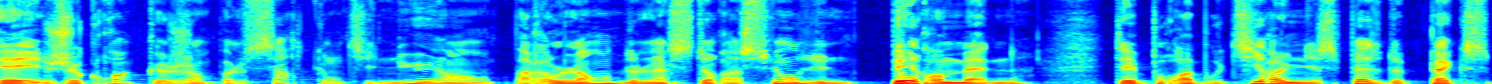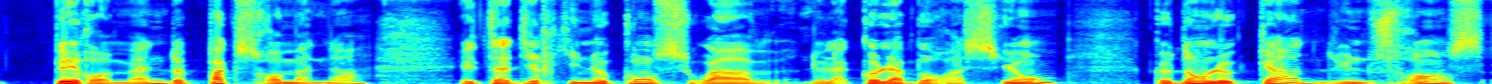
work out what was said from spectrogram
et je crois que Jean-Paul Sartre continue en parlant de l'instauration d'une péromène, pour aboutir à une espèce de pax péromène, de pax romana, c'est-à-dire qu'ils ne conçoivent de la collaboration que dans le cadre d'une France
